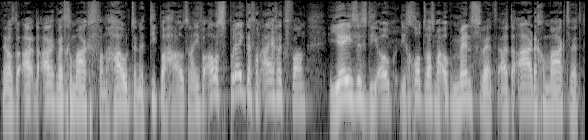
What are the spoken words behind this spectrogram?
net als de, ar de ark werd gemaakt van hout en het type hout. En in ieder geval, alles spreekt daarvan eigenlijk van Jezus die ook, die God was, maar ook mens werd, uit de aarde gemaakt werd.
